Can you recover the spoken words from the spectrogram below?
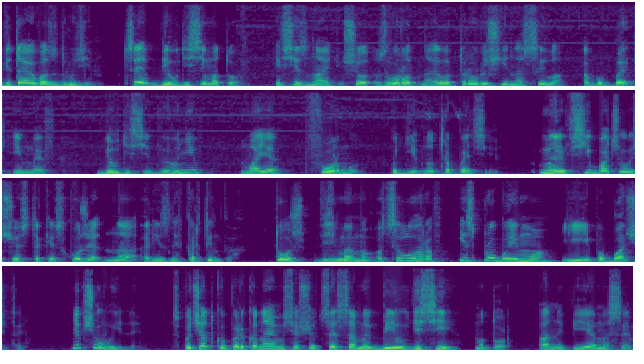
Вітаю вас, друзі! Це BLDC мотор. І всі знають, що зворотна електрорушійна сила або BEC EMF BLDC двигунів має форму подібну трапеції. Ми всі бачили щось таке схоже на різних картинках. Тож візьмемо осцилограф і спробуємо її побачити, якщо вийде. Спочатку переконаємося, що це саме BLDC мотор, а не PMSM.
